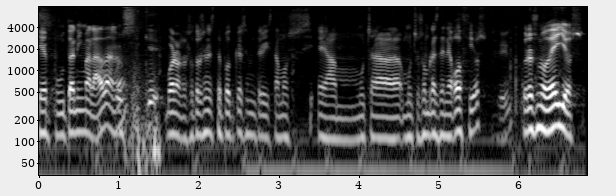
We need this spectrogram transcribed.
Qué puta animalada, ¿no? Pues que- Bueno, nosotros en este podcast entrevistamos eh, a mucha- muchos hombres de negocios. Sí. Tú eres uno de ellos.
